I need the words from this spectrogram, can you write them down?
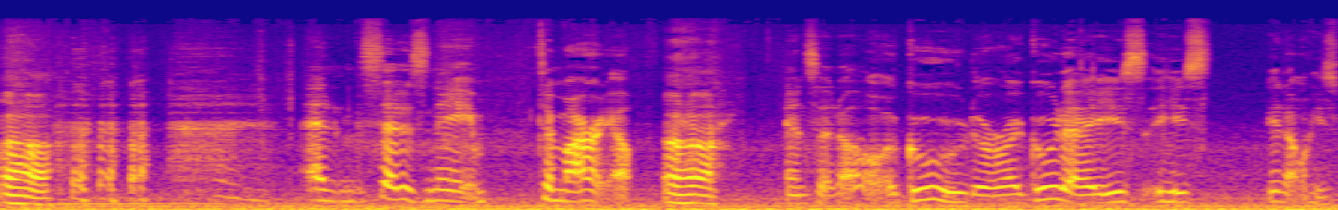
Uh huh. and said his name to Mario Uh huh. and said, "Oh, a good or a good. He's he's you know he's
